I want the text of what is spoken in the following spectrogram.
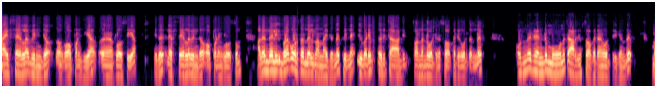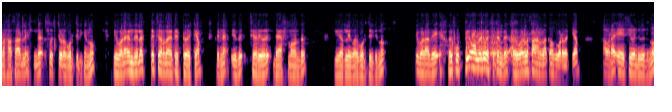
റൈറ്റ് സൈഡിലെ വിൻഡോ ഓപ്പൺ ചെയ്യുക ക്ലോസ് ചെയ്യുക ഇത് ലെഫ്റ്റ് സൈഡിലെ വിൻഡോ ഓപ്പണും ക്ലോസും അതെന്തായാലും ഇവിടെ കൊടുത്ത് എന്തായാലും നന്നായിട്ടുണ്ട്. പിന്നെ ഇവിടെയും ഒരു ചാർജിങ് പന്ത്രണ്ട് വോട്ടിന് സോക്കറ്റ് കൊടുത്തിട്ടുണ്ട്. ഒന്ന് രണ്ട് മൂന്ന് ചാർജിങ് സോക്കറ്റാണ് കൊടുത്തിരിക്കുന്നത്. നമ്മുടെ ഹസാർഡ് ലൈറ്റിന്റെ സ്വിച്ച് ഇവിടെ കൊടുത്തിരിക്കുന്നു. ഇവിടെ എന്തെങ്കിലുമൊക്കെ ചെറുതായിട്ട് ഇട്ട് വെക്കാം. പിന്നെ ഇത് ചെറിയൊരു ഡാഷ് മൗണ്ട് ഗിയർ ലിവർ കൊടുത്തിരിക്കുന്നു. ഇവിടെ അതേ ഒരു കുപ്പി ഓൾറെഡി വെച്ചിട്ടുണ്ട്. അതുപോലുള്ള സാധനങ്ങളൊക്കെ നമുക്ക് ഇവിടെ വെക്കാം. അവിടെ എ സി വേണ്ടി വരുന്നു.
